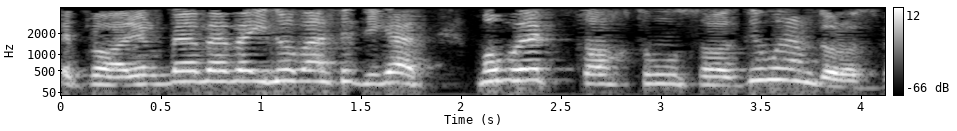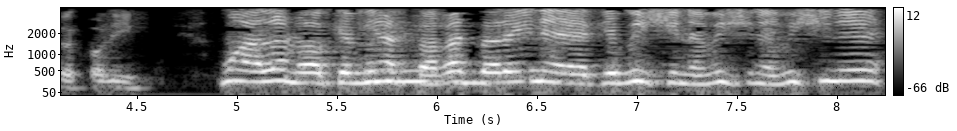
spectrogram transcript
اتفاقی و و و اینا بحث دیگه است. ما باید ساختمون سازیمون هم درست بکنیم. ما الان حاکمیت فقط برای اینه که میشینه میشینه میشینه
